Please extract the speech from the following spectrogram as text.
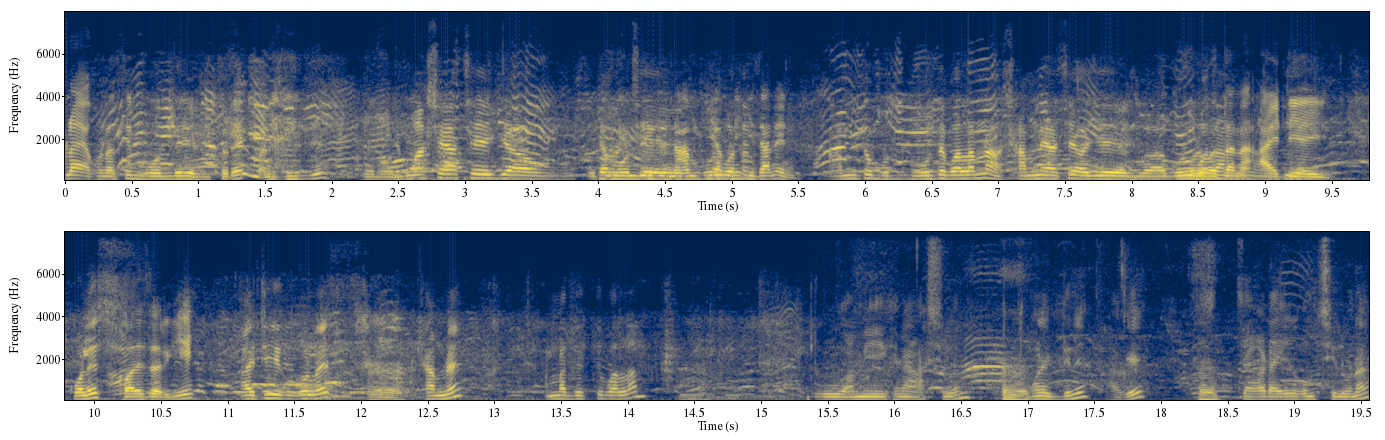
আমরা এখন আছি মন্দিরের ভিতরে মানে পাশে আছে এই যে এটা মন্দিরের নাম কি আপনি কি জানেন? আমি তো বলতে পারলাম না সামনে আছে ওই যে গুরুবাতান আইটিআই কলেজ। কলেজ আর কি। আইটিআই কলেজ হ্যাঁ। সামনে আমরা দেখতে পারলাম। তো আমি এখানে আসছিলাম হ্যাঁ। অনেক দিনে আগে। জায়গাটা এরকম ছিল না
